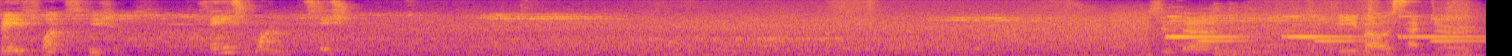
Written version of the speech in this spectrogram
फेज वन स्टेशन Phase 1 Station. This is the Vivo sector.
